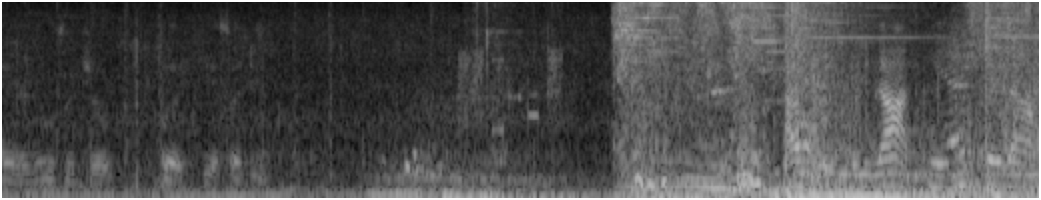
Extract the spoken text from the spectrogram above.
And it was a joke, but yes, I do. Obviously not, because you said um.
